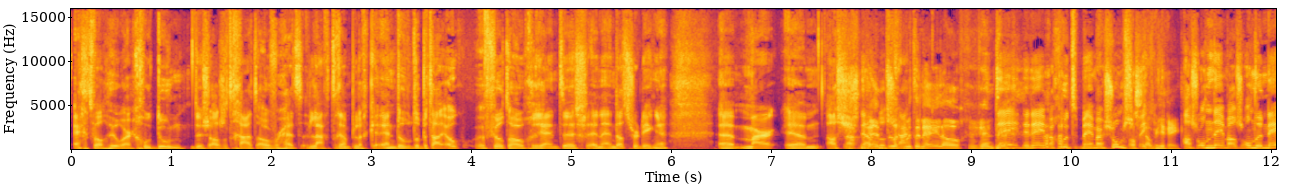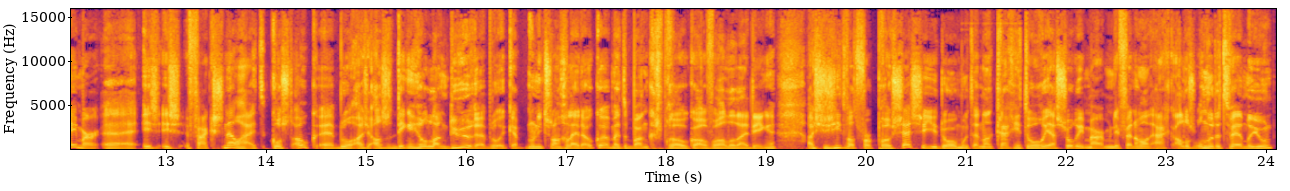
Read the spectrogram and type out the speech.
echt wel heel erg goed doen. Dus als het gaat over het laagdrempelig. En dan betaal je ook veel te hoge rentes en, en dat soort dingen. maar um, als je snel wil schakelen. met een hele hoge rente. Nee, nee, nee maar goed. Nee, maar soms. Je, als ondernemer, als ondernemer is, is vaak snelheid kost ook. bedoel, als, je, als dingen heel lang duren. Bedoel, ik heb nog niet zo lang geleden ook met de bank gesproken over allerlei dingen. Als je ziet wat voor processen je door moet. En dan krijg je te horen, ja, sorry, maar meneer Venneman, eigenlijk alles onder de 2 miljoen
